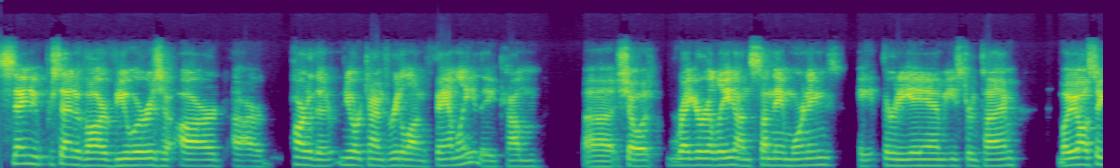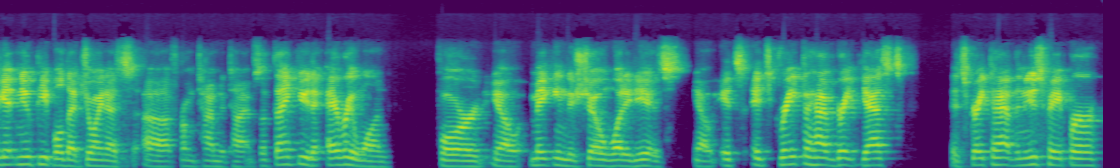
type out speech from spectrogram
70% of our viewers are, are part of the New York Times read along family. They come uh, show us regularly on Sunday mornings, 8:30 a.m. Eastern Time. But we also get new people that join us uh, from time to time. So thank you to everyone for you know making the show what it is. You know, it's it's great to have great guests. It's great to have the newspaper,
